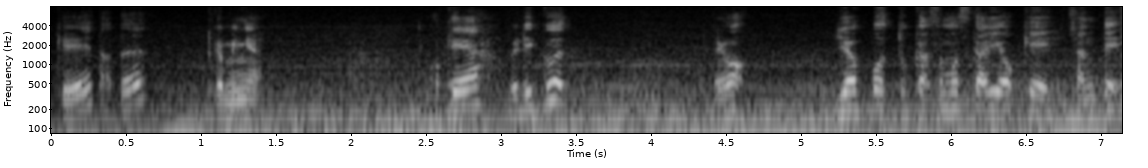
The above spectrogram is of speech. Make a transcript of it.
Okey, tak ada Kami ingat Okay lah, very good. Tengok Gearbox tukar semua sekali okay, cantik.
